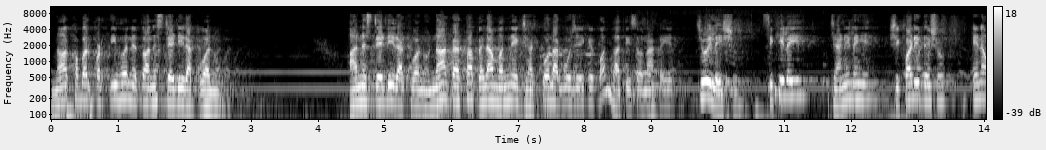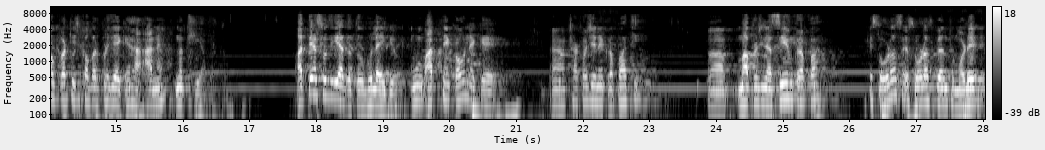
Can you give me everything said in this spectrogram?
ન ખબર પડતી હોય ને તો આને સ્ટેડી રાખવાનું. આને સ્ટેડી રાખવાનું. ના કરતા પહેલા મનને એક ઝટકો લાગવો જોઈએ કે કોણ ભાતીસો ના કહીએ. જોઈ લઈશું. શીખી લઈએ, જાણી લઈએ, શીખવાડી દેશો. એના ઉપરથી જ ખબર પડી જાય કે હા, આને નથી આવડતું. અત્યાર સુધી યાદ હતું, ભૂલાઈ ગયું. હું આપને કહું ને કે ઠાકોરજીને કૃપાથી મહાપ્રભુજીના સીમ કૃપા એ સોળસ એ સોળસ ગ્રંથ મોડે,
